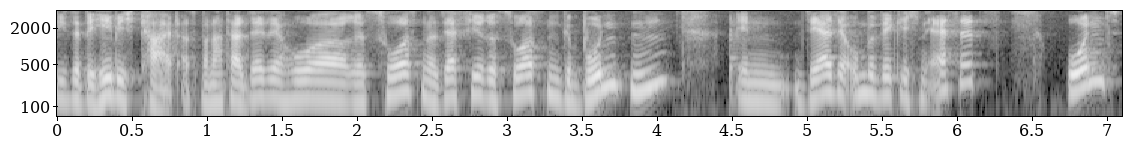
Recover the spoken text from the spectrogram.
diese Behebigkeit. Also man hat halt sehr, sehr hohe Ressourcen oder sehr viel Ressourcen gebunden in sehr, sehr unbeweglichen Assets und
